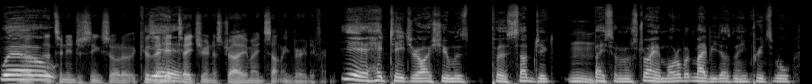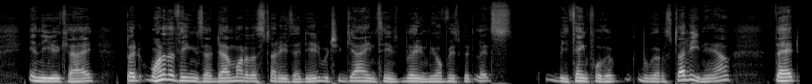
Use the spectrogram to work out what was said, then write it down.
Well, that's an interesting sort of because a head teacher in Australia means something very different. Yeah, head teacher, I assume, was per subject Mm. based on an Australian model, but maybe it does mean principal in the UK. But one of the things they've done, one of the studies they did, which again seems bleedingly obvious, but let's be thankful that we've got a study now, that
